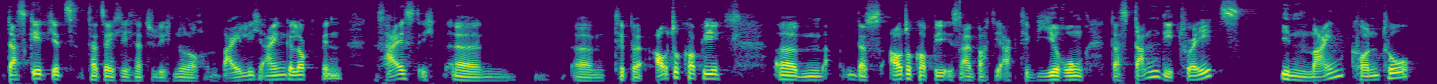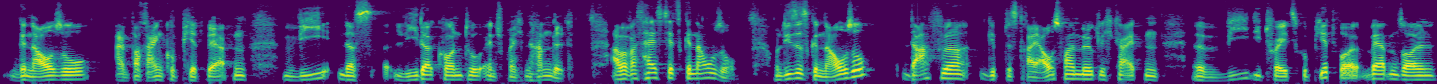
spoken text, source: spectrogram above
Das geht jetzt tatsächlich natürlich nur noch, weil ich eingeloggt bin. Das heißt, ich äh, äh, tippe Autocopy ähm, das Autocopy ist einfach die Aktivierung, dass dann die Trades in mein Konto genauso einfach reinkopiert werden, wie das Leader-Konto entsprechend handelt. Aber was heißt jetzt genauso? Und dieses genauso, dafür gibt es drei Auswahlmöglichkeiten, äh, wie die Trades kopiert werden sollen,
